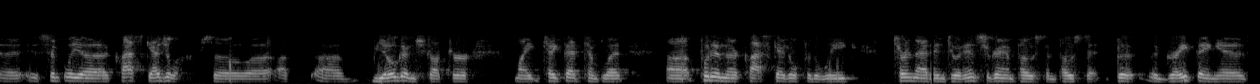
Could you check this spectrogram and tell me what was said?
uh, is simply a class scheduler. So uh, a, a, yoga instructor might take that template, uh, put in their class schedule for the week, turn that into an Instagram post and post it. But the great thing is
